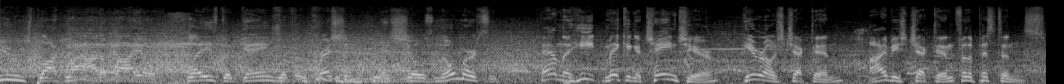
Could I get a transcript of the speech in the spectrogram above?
Huge block by Adebayo. Plays the game with aggression and shows no mercy. And the Heat making a change here. Herro's checked in. Ivey's checked in for the Pistons.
